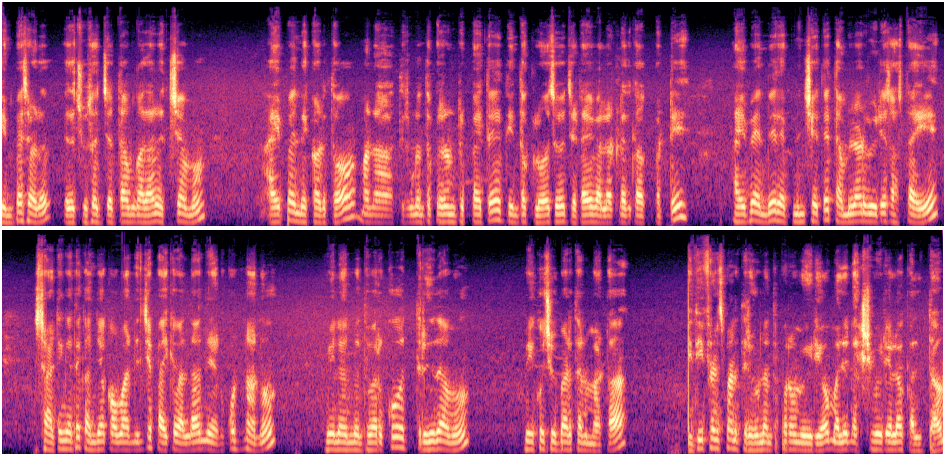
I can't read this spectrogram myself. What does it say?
దింపేశాడు. ఏదో చూసి వచ్చేద్దాం కదా అని వచ్చాము. అయిపోయింది ఇక్కడితో. మన తిరువనంతపురం ట్రిప్ అయితే దీంతో క్లోజ్ జటాయి వెళ్ళట్లేదు కాబట్టి అయిపోయింది. రేపు నుంచి అయితే తమిళనాడు వీడియోస్ వస్తాయి. స్టార్టింగ్ అయితే కన్యాకుమారి నుంచి పైకి వెళ్దామని నేను అనుకుంటున్నాను. వీలైనంత వరకు తిరుగుదాము. మీకు చూపెడతాను అనమాట ఇది ఫ్రెండ్స్ మన తిరువనంతపురం వీడియో. మళ్ళీ నెక్స్ట్ వీడియోలో కలుద్దాం.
